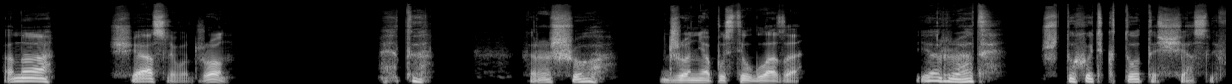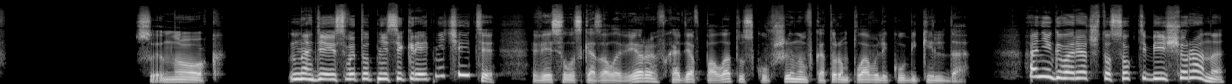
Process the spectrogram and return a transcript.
Она счастлива, Джон. Это хорошо. Джонни опустил глаза. Я рад, что хоть кто-то счастлив. Сынок. «Надеюсь, вы тут не секретничаете?» — весело сказала Вера, входя в палату с кувшином, в котором плавали кубики льда. «Они говорят, что сок тебе еще рано,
